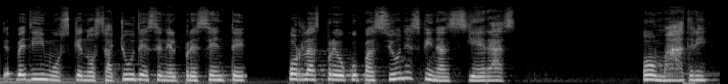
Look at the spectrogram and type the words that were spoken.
te pedimos que nos ayudes en el presente por las preocupaciones financieras. Oh Madre,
